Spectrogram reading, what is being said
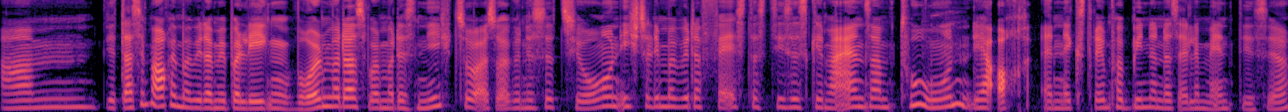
Ähm, wir, da sind auch immer wieder am Überlegen, wollen wir das, wollen wir das nicht so als Organisation. Ich stelle immer wieder fest, dass dieses gemeinsam tun ja auch ein extrem verbindendes Element ist. Ja?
